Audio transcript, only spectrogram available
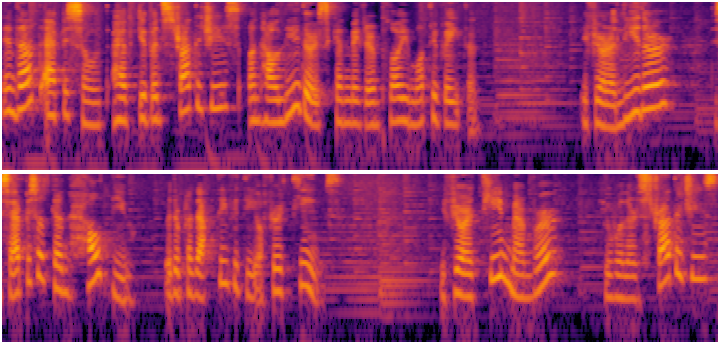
In that episode, I have given strategies on how leaders can make their employee motivated. If you're a leader, this episode can help you with the productivity of your teams. If you're a team member, you will learn strategies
